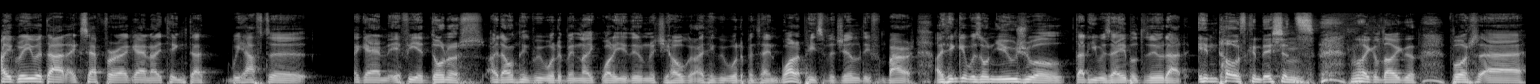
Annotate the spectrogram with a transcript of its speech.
I agree with that, except for again, I think that we have to. Again, if he had done it, I don't think we would have been like, "What are you doing, Richie Hogan?" I think we would have been saying, "What a piece of agility from Barrett." I think it was unusual that he was able to do that in those conditions, Michael Duignan. But uh,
